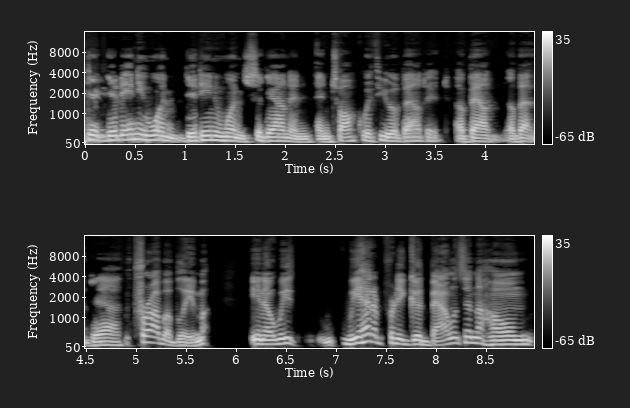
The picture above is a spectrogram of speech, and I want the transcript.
Did, did anyone, did anyone sit down and, and talk with you about it, about, about death? Probably. You know, we, we had a pretty good balance in the home.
